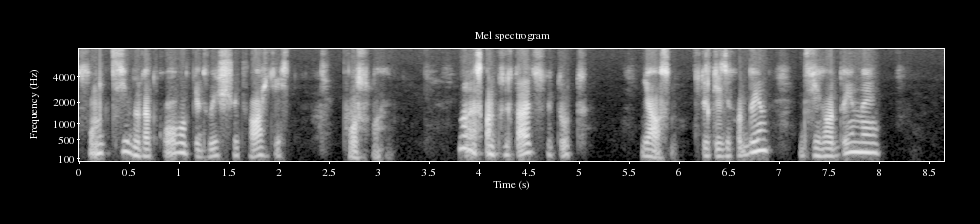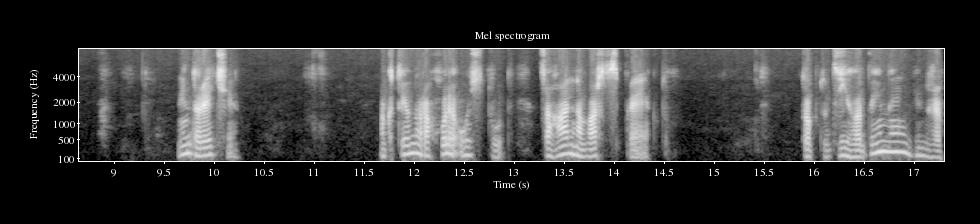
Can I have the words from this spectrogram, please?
функції додатково підвищують вартість послуги. Ну і з консультацією тут ясно. Кількість годин, 2 години. Він, до речі, активно рахує ось тут. Загальна вартість проєкту. Тобто 2 години він вже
